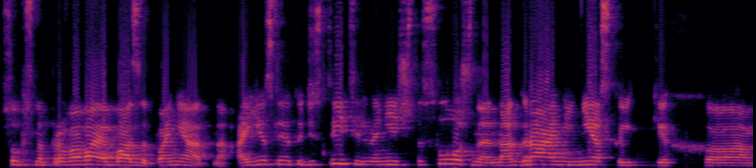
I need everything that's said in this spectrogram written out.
собственно, правовая база понятна, а если это действительно нечто сложное на грани нескольких э,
